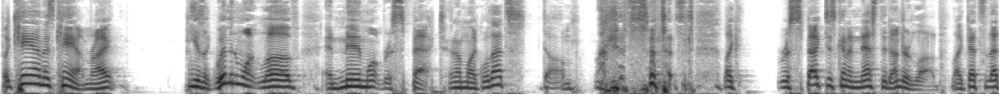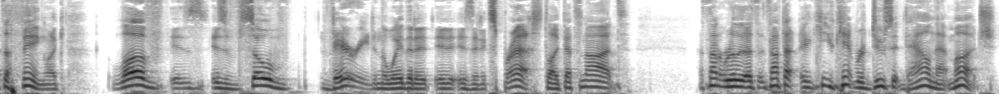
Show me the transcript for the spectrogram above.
But Cam is Cam, right? He's like, women want love and men want respect. And I'm like, well, that's dumb. Like, that's, that's like respect is kind of nested under love. Like that's, that's a thing. Like love is, is so varied in the way that it, it is it expressed. Like that's not, that's not really, that's, it's not that you can't reduce it down that much.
